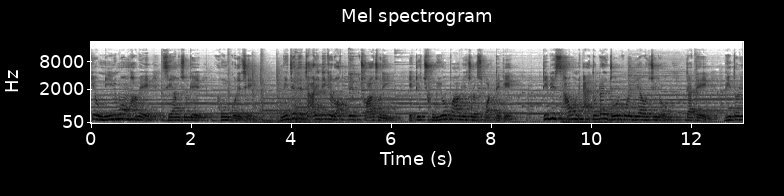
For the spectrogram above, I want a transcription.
কেউ নির্মমভাবে শ্রেয়াংশুকে খুন করেছে। মেঝেতে চারিদিকে রক্তের ছড়াছড়ি। একটি ছুরিও পাওয়া গিয়েছিল স্পট থেকে। টিভির সাউন্ড এতটাই জোর করে দেওয়া হয়েছিল যাতে ভিতরে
